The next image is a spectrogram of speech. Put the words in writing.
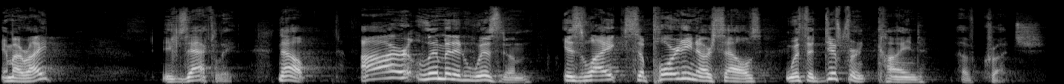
Am I right? Exactly. Now, our limited wisdom is like supporting ourselves with a different kind of crutch.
